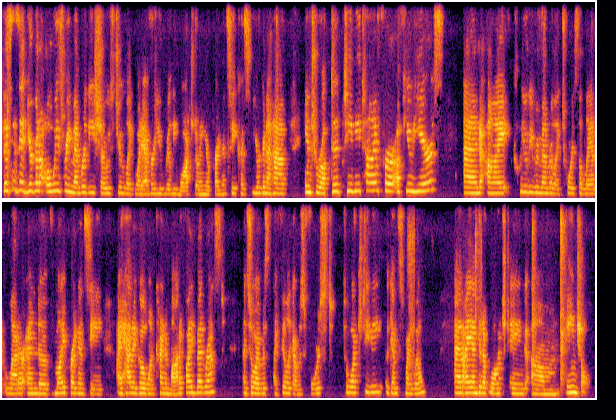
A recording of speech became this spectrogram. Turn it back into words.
This is it. You're gonna always remember these shows too, like whatever you really watch during your pregnancy, because you're gonna have interrupted TV time for a few years. And I clearly remember, like towards the la- latter end of my pregnancy, I had to go on kind of modified bed rest, and so I was. I feel like I was forced to watch TV against my will, and I ended up watching um, Angel.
